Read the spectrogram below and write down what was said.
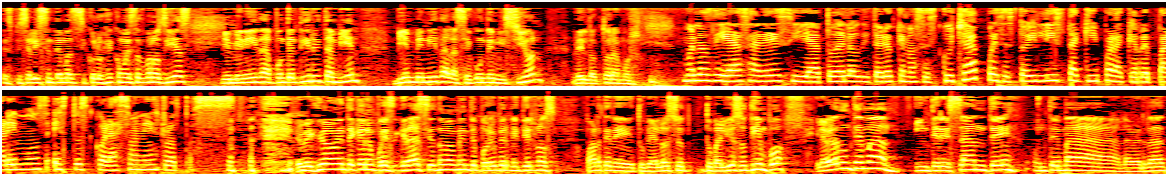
especialista en temas de psicología. ¿Cómo estás? Buenos días. Bienvenida a Ponte al Tiro y también bienvenida a la segunda emisión del Doctor Amor. Buenos días, Ares, y a todo el auditorio que nos escucha. Pues estoy lista aquí para que reparemos estos corazones rotos. Efectivamente, Karen, pues gracias nuevamente por hoy permitirnos parte de tu valioso, tu valioso tiempo. Y la verdad, un tema interesante, un tema, la verdad,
